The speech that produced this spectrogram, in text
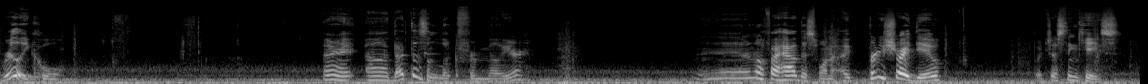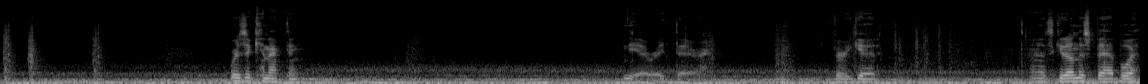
Really cool. Alright, uh, that doesn't look familiar. Eh, I don't know if I have this one. I'm pretty sure I do, but just in case. Where's it connecting? Yeah, right there. Very good. Let's get on this bad boy.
